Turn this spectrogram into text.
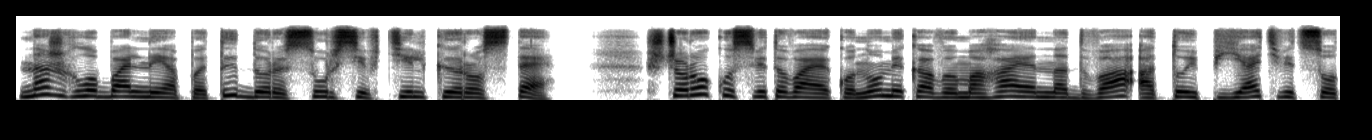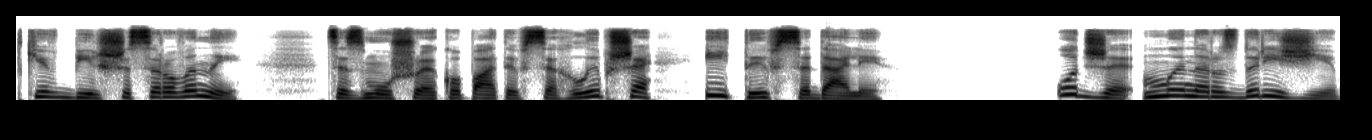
наш глобальний апетит до ресурсів тільки росте. Щороку світова економіка вимагає на 2, а то й 5% більше сировини. Це змушує копати все глибше і йти все далі. Отже, ми на роздоріжжі.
